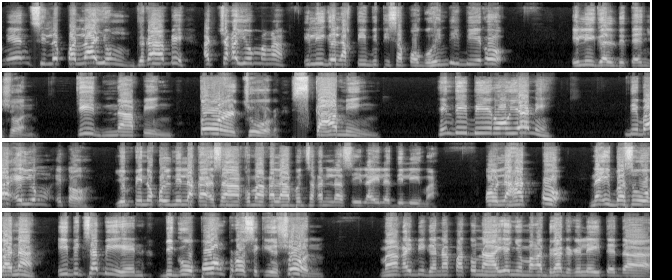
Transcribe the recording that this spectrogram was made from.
Men, sila pala yung grabe. At saka yung mga illegal activity sa Pogo, hindi biro. Illegal detention, kidnapping, torture, scamming. Hindi biro yan eh. Di ba? Eh yung ito, yung pinukul nila ka, sa kumakalaban sa kanila si Laila de Lima. O lahat po, na ibasura na. Ibig sabihin, bigo po ang prosecution. Mga kaibigan, napatunayan yung mga drug-related ah,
